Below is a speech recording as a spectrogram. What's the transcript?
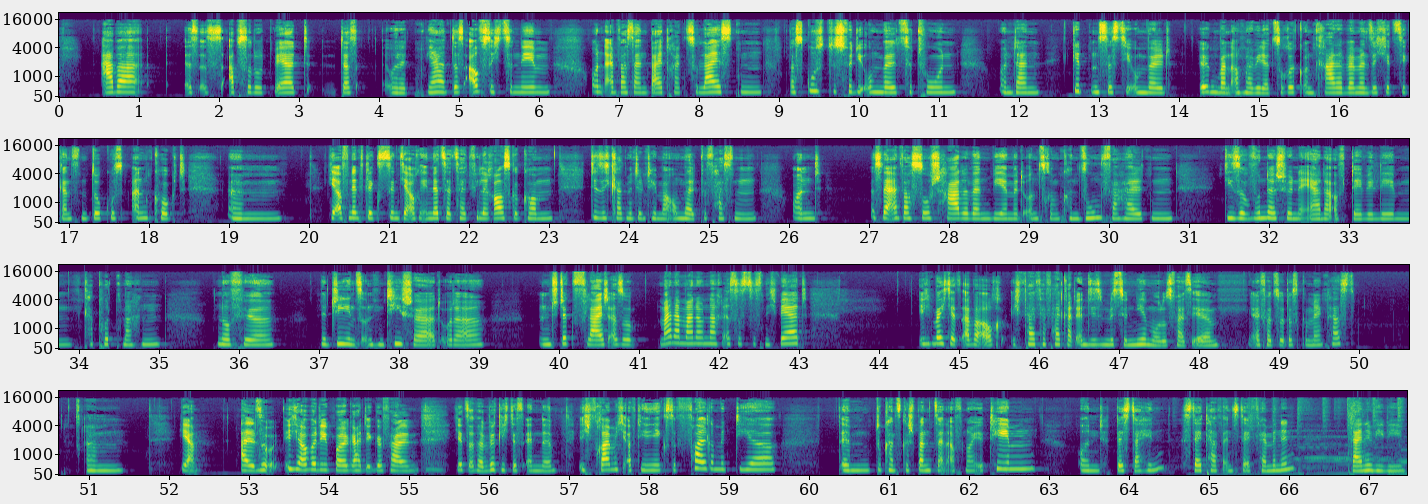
aber es ist absolut wert, das oder ja, das auf sich zu nehmen und einfach seinen Beitrag zu leisten, was Gutes für die Umwelt zu tun und dann gibt uns das die Umwelt irgendwann auch mal wieder zurück und gerade wenn man sich jetzt die ganzen Dokus anguckt, ähm, hier auf Netflix sind ja auch in letzter Zeit viele rausgekommen, die sich gerade mit dem Thema Umwelt befassen. Und es wäre einfach so schade, wenn wir mit unserem Konsumverhalten diese wunderschöne Erde, auf der wir leben, kaputt machen. Nur für eine Jeans und ein T-Shirt oder ein Stück Fleisch. Also meiner Meinung nach ist es das nicht wert. Ich möchte jetzt aber auch, ich verfall gerade in diesem Missioniermodus, falls ihr, falls du das gemerkt hast. Ähm, ja, also ich hoffe, die Folge hat dir gefallen. Jetzt aber wirklich das Ende. Ich freue mich auf die nächste Folge mit dir. Ähm, du kannst gespannt sein auf neue Themen. Und bis dahin, stay tough and stay feminine. Deine Vivi.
